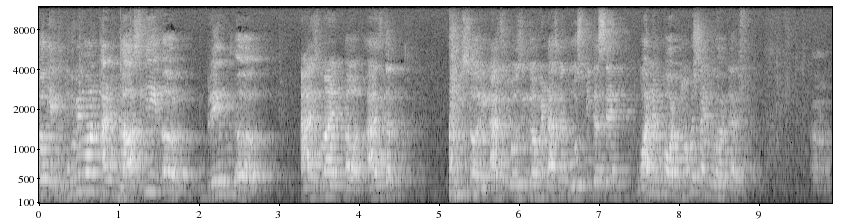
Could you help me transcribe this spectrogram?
Okay, moving on and lastly uh, bring uh, as my uh, as the I'm sorry, as a closing comment, as my co-speaker said, one important, how much time do I have left? Um,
